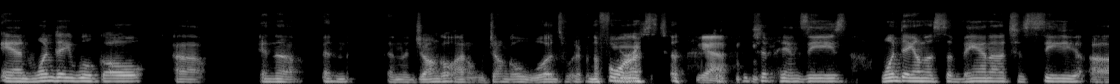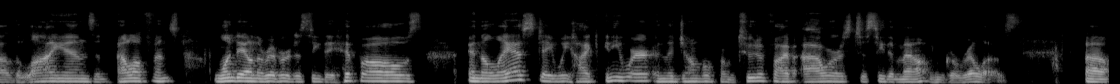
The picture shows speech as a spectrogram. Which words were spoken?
And one day we'll go uh in the in in the jungle, I don't know, jungle, woods, whatever, in the forest. yeah. chimpanzees, one day on the savannah to see uh, the lions and elephants, one day on the river to see the hippos. And the last day we hike anywhere in the jungle from two to five hours to see the mountain gorillas. Uh,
